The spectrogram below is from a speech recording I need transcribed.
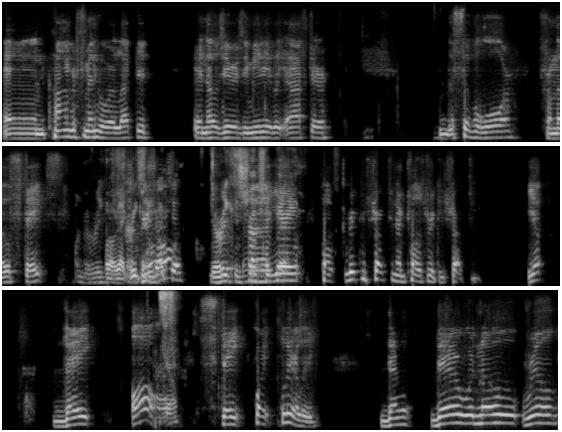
and congressmen who were elected in those years immediately after the Civil War from those states, The Or like Reconstruction. The Reconstruction Uh, yeah. post Reconstruction and post Reconstruction. Yep. They all Okay. state quite clearly that there were no real,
